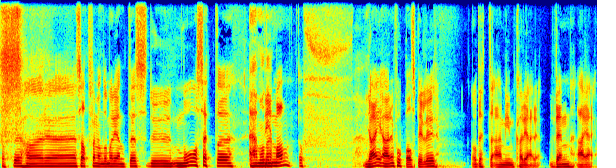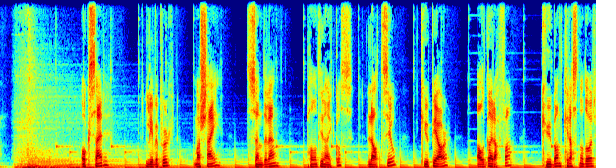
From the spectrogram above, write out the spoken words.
Kasper har uh, satt Fernando Morientes. Du må sette må din mann. Jeg er en fotballspiller, og dette er min karriere. Hvem er jeg? Auxerre, Liverpool, Marseille, Sunderland, Palatinaikos, Lazio, QPR, Al Garaffa, Kuban Krasnodar,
